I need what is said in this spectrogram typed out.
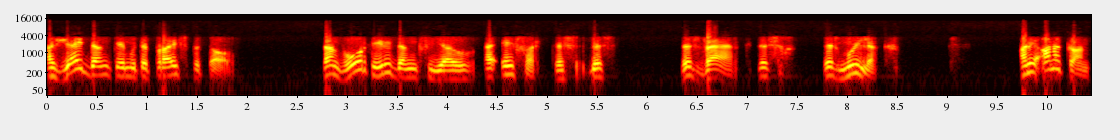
as jy dink jy moet 'n prys betaal, dan word hierdie ding vir jou 'n effort. Dis dis dis werk. Dis dis moeilik. Aan die ander kant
